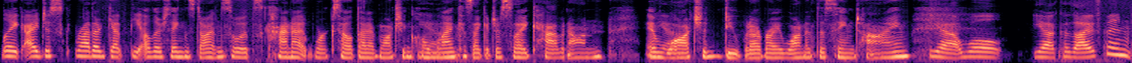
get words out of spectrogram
like, I just rather get the other things done. So it's kind of works out that I'm watching Homeland because I could just like have it on and Yeah. watch and do whatever I want at the same time. Yeah, well, yeah, because I've been,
